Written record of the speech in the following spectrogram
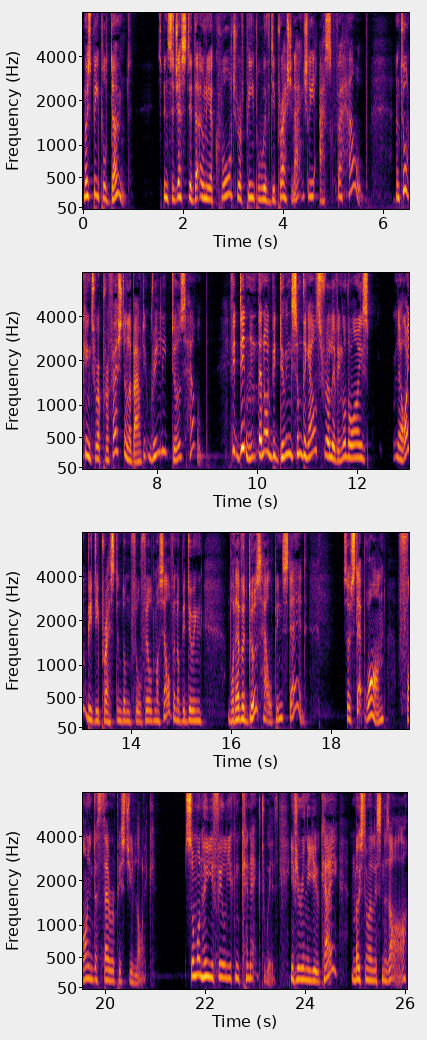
Most people don't. It's been suggested that only a quarter of people with depression actually ask for help. And talking to a professional about it really does help. If it didn't, then I'd be doing something else for a living. Otherwise, I'd be depressed and unfulfilled myself, and I'd be doing whatever does help instead. So, step one find a therapist you like. Someone who you feel you can connect with. If you're in the UK, and most of my listeners are,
